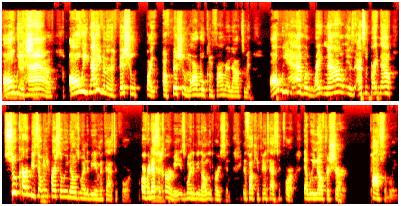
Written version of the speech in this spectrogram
All we shit. have, all we not even an official, like official Marvel confirmed announcement. All we have right now is as of right now, Sue Kirby's the only person we know is going to be in Fantastic Four. Or Vanessa Yeah. Kirby is going to be the only person in fucking Fantastic Four that we know for sure. Possibly.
